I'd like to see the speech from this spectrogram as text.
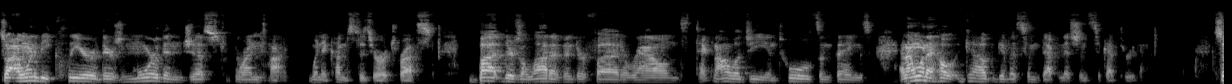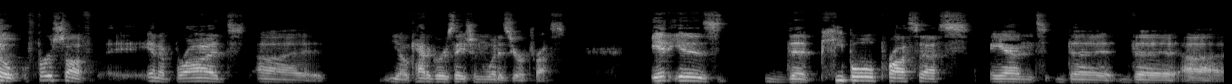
So I want to be clear there's more than just runtime when it comes to zero trust, but there's a lot of interfud around technology and tools and things. And I want to help, help give us some definitions to cut through that. So, first off, in a broad uh, you know categorization, what is zero trust? It is the people process and the the uh,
